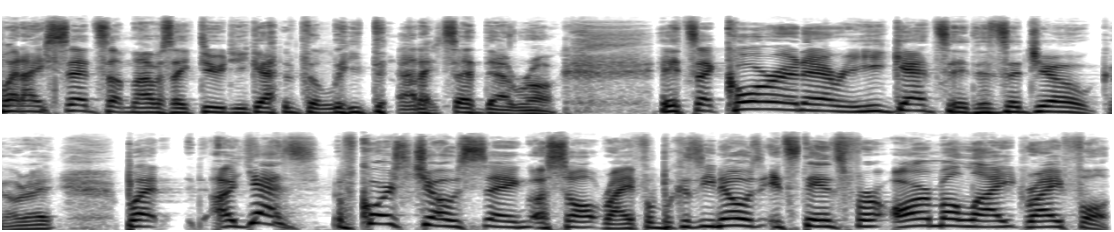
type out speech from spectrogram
when I said something, I was like, dude, you got to delete that. I said that wrong. It's a coronary. He gets it. It's a joke. All right. But uh, yes, of course, Joe's saying assault rifle because he knows it stands for Armalite rifle.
